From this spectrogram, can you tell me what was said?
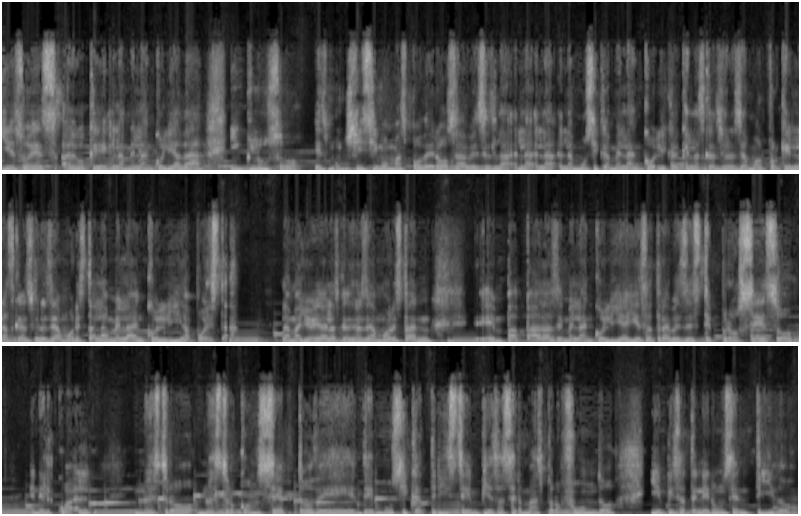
Y eso es algo que la melancolía da. Incluso es muchísimo más poderosa a veces la, música melancólica que las canciones de amor, porque en las canciones de amor está la melancolía puesta. La mayoría de las canciones de amor están empapadas de melancolía y es a través de este proceso en el cual nuestro, nuestro concepto de música triste empieza a ser más profundo y empieza a tener un sentido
